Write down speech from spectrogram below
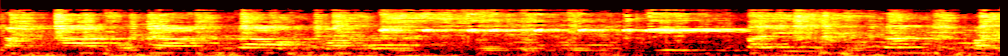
tâm ta của cha cao quá tay chân bật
